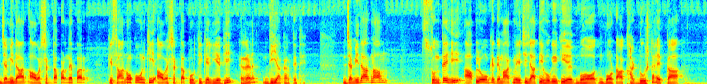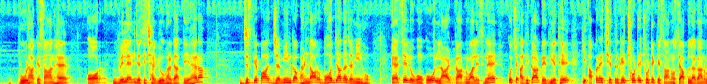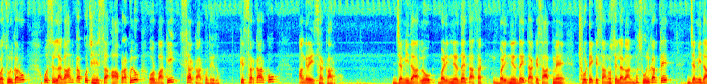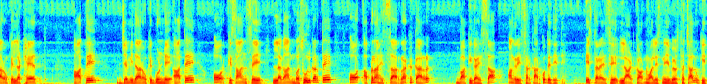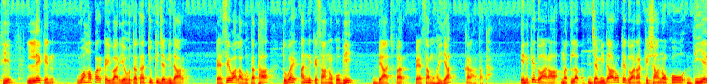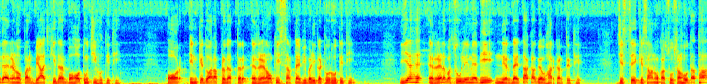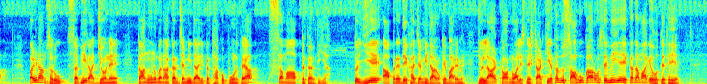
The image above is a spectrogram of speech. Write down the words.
जमींदार आवश्यकता पड़ने पर किसानों को उनकी आवश्यकता पूर्ति के लिए भी ऋण दिया करते थे। जमींदार नाम सुनते ही आप लोगों के दिमाग में ये चीज़ आती होगी कि एक बहुत मोटा खड्डूस टाइप का बूढ़ा किसान है और विलेन जैसी छवि उभर जाती है, ना? जिसके पास ज़मीन का भंडार और बहुत ज़्यादा ज़मीन हो। ऐसे लोगों को लॉर्ड कार्नवालिस ने कुछ अधिकार दे दिए थे कि अपने क्षेत्र के छोटे छोटे किसानों से आप लगान वसूल करो, उस लगान का कुछ हिस्सा आप रख लो और बाकी सरकार को दे दो। किस सरकार को? अंग्रेज़ सरकार को। जमींदार लोग बड़ी निर्दयता बड़ी निर्दयता के साथ में छोटे किसानों से लगान वसूल करते, जमींदारों के लठैत आते, जमींदारों के गुंडे आते और किसान से लगान वसूल करते और अपना हिस्सा रख कर बाकी का हिस्सा अंग्रेज़ सरकार को दे देते। इस तरह से लॉर्ड कॉर्नवालिस ने यह व्यवस्था चालू की थी, लेकिन वहाँ पर कई बार ये होता था, चूँकि ज़मींदार पैसे वाला होता था तो वह अन्य किसानों को भी ब्याज पर पैसा मुहैया कराता था। इनके द्वारा मतलब जमींदारों के द्वारा किसानों को दिए गए ऋणों पर ब्याज की दर बहुत ऊँची होती थी। और इनके द्वारा प्रदत्त ऋणों की शर्तें भी बड़ी कठोर होती थी। यह ऋण वसूली में भी निर्दयता का व्यवहार करते थे, जिससे किसानों का शोषण होता था। परिणाम स्वरूप सभी राज्यों ने कानून बनाकर जमींदारी प्रथा को पूर्णतया समाप्त कर दिया। तो ये आपने देखा जमींदारों के बारे में, जो लॉर्ड कॉर्नवालिस ने स्टार्ट किया था तो साहूकारों से भी ये एक कदम आगे होते थे ये।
